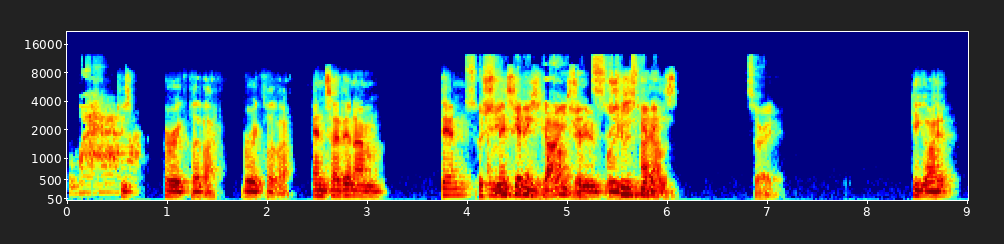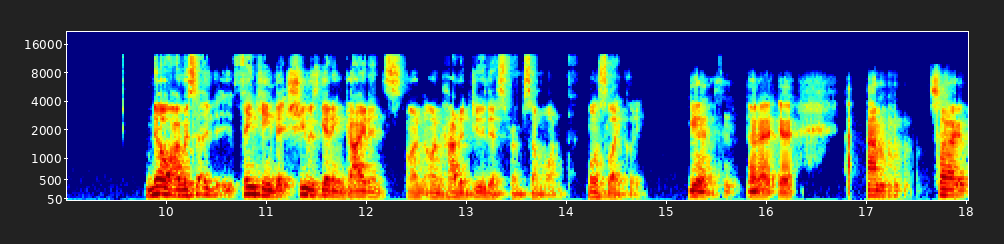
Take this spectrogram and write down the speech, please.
Wow. She's very clever, very clever. And so then um then So she's getting got through to guidance. She was getting Hales. sorry. You go ahead. No, I was uh, thinking that she was getting guidance on on how to do this from someone, most likely. Yeah, no, no, yeah. Um, so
